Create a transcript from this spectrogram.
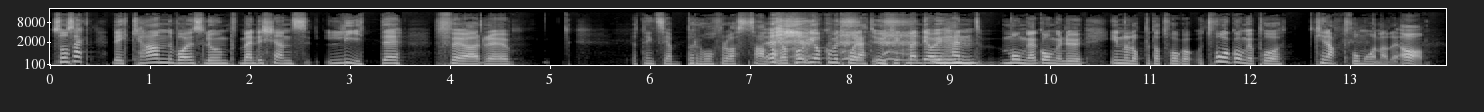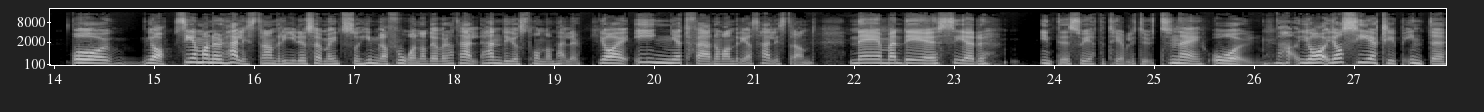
som sagt, det kan vara en slump men det känns lite för eh, jag tänkte säga bra för att vara sant. Jag, kom, jag kommer inte på rätt uttryck men det har ju Mm. hänt många gånger nu inom loppet av två, gånger- två gånger på knappt två månader. Ja. Och ja, ser man hur Hellstrand rider så är man ju inte så himla förvånad över att det här hände just honom heller. Jag är inget fan av Andreas Hellstrand. Nej men det ser inte så jättetrevligt ut. Nej, och jag, jag ser typ inte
